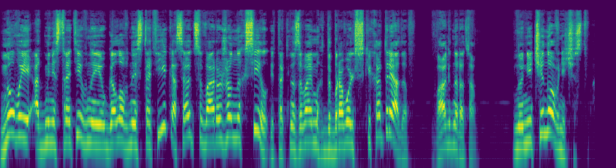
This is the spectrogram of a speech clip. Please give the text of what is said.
Новые административные и уголовные статьи касаются вооруженных сил и так называемых добровольческих отрядов, Вагнера там, но не чиновничества.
